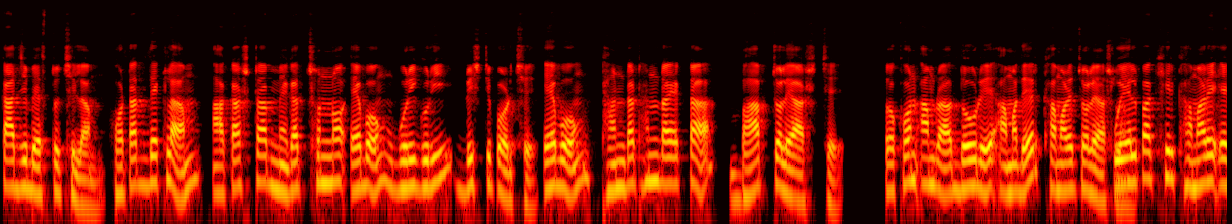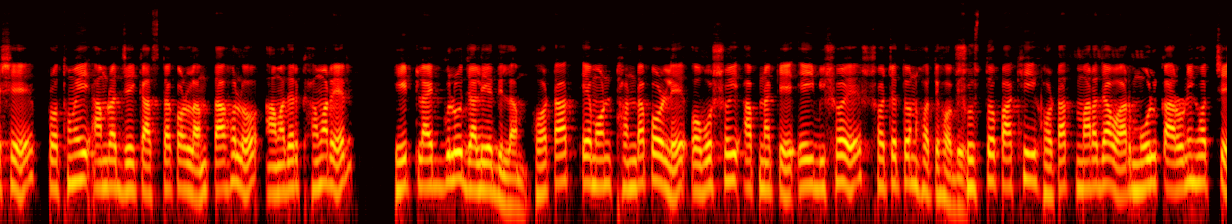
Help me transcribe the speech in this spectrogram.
কাজে ব্যস্ত ছিলাম। হঠাৎ দেখলাম আকাশটা মেঘাচ্ছন্ন এবং গুড়ি গুড়ি বৃষ্টি পড়ছে এবং ঠান্ডা ঠান্ডা একটা ভাব চলে আসছে। তখন আমরা দৌড়ে আমাদের খামারে চলে আসলাম। কোয়েল পাখির খামারে এসে প্রথমেই আমরা যেই কাজটা করলাম তা হলো আমাদের খামারের হিট লাইটগুলো জ্বালিয়ে দিলাম। হঠাৎ এমন ঠান্ডা পড়লে অবশ্যই আপনাকে এই বিষয়ে সচেতন হতে হবে। সুস্থ পাখি হঠাৎ মারা যাওয়ার মূল কারণই হচ্ছে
